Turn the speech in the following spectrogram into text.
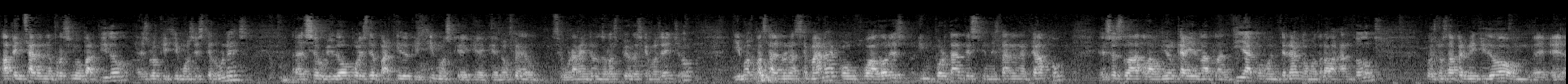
a pensar en el próximo partido. Es lo que hicimos este lunes. se olvidó pues del partido que hicimos, que, que, que no fue seguramente uno de los peores que hemos hecho y hemos pasado en una semana con jugadores importantes que están en el campo. Eso es la, la unión que hay en la plantilla, cómo entrenan, cómo trabajan todos. Pues nos ha permitido eh, eh,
